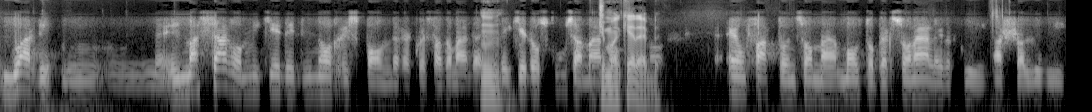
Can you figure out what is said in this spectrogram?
Guardi, il Massaro mi chiede di non rispondere a questa domanda, mm. le chiedo scusa ma Ci mancherebbe. No, è un fatto insomma, molto personale per cui lascio a lui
